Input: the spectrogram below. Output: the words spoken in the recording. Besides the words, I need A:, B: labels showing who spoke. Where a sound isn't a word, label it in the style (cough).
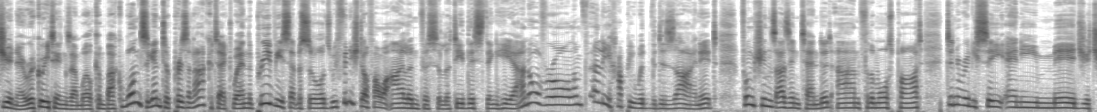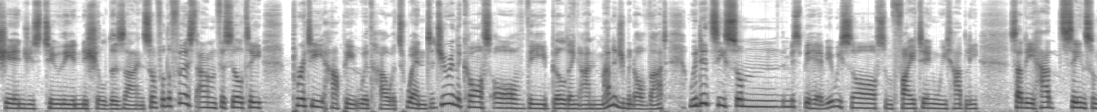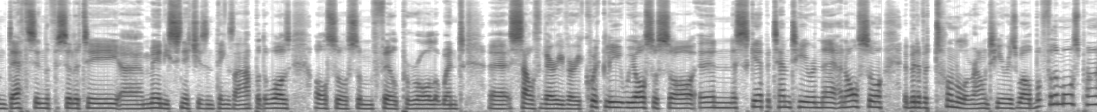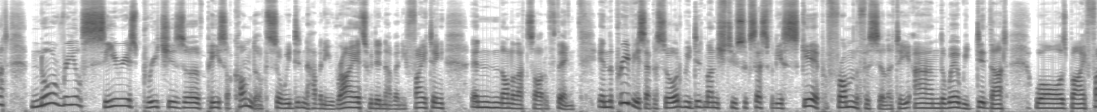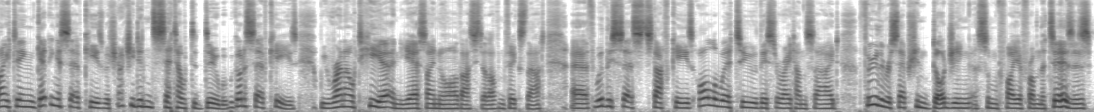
A: Generic greetings and welcome back once again to Prison Architect, where in the previous episodes we finished off our island facility, this thing here, and overall I'm fairly happy with the design. It functions as intended, and for the most part, didn't really see any major changes to the initial design. So for the first island facility, pretty happy with how it's went. During the course of the building and management of that, we did see some misbehaviour. We saw some fighting. We sadly, sadly had seen some deaths in the facility, uh, mainly snitches and things like that. But there was also some failed parole that went uh, south very, very quickly. We also saw an escape attempt here and there, and also a bit of a tunnel around here as well. But for the most part, no real serious breaches of peace or conduct. So we didn't have any riots, we didn't have any fighting, and none of that sort of thing. In the previous episode, we did manage to successfully escape from the facility, and the way we did that was by fighting, getting a set of keys, which actually didn't set out to do, but we got a set of keys. We ran out here and yes, I know that I still haven't fixed that. Uh, with of staff keys all the way to this right hand side, through the reception, dodging some fire from the tasers.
